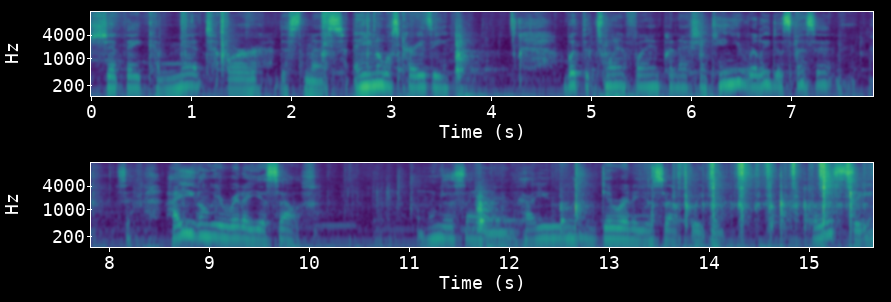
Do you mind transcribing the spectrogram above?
Should they commit or dismiss? And you know what's crazy? With the twin flame connection, can you really dismiss it? How you gonna get rid of yourself? I'm just saying, how you get rid of yourself, Libra? Let's see.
